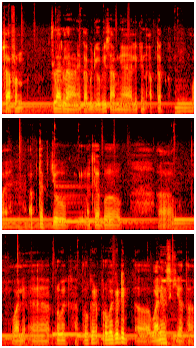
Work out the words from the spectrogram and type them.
सैफरन फ्लैग लहराने का वीडियो भी सामने आया, लेकिन अब तक अब तक जो मतलब प्रोवेगेटिव वायलेंस किया था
